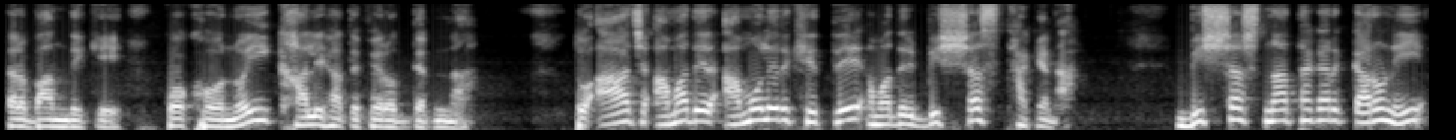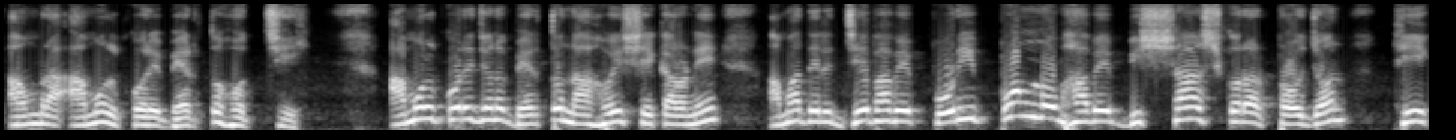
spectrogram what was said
তার বান্দিকে কখনোই খালি হাতে ফেরত দেন না। তো আজ আমাদের আমলের ক্ষেত্রে আমাদের বিশ্বাস থাকে না। বিশ্বাস না থাকার কারণেই আমরা আমল করে ব্যর্থ হচ্ছি। আমল করে যেন ব্যর্থ না হয় সে কারণে আমাদের যেভাবে পরিপূর্ণভাবে বিশ্বাস করার প্রয়োজন, ঠিক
